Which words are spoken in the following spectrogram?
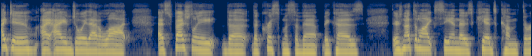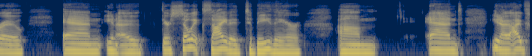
I do. I, I enjoy that a lot, especially the the Christmas event because there's nothing like seeing those kids come through, and you know they're so excited to be there. Um, and you know i've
